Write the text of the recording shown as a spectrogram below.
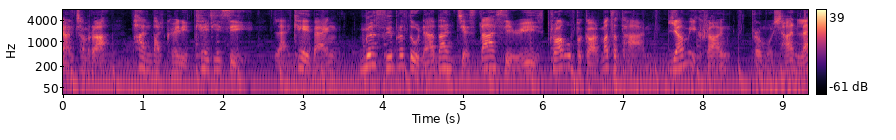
การชำระผ่านบัตรเครดิต KTC และ KBank เมื่อซื้อประตูหน้าบ้าน Jesta Series พร้อมอุปกรณ์มาตรฐาน ย้ำอีกครั้ง โปรโมชั่นและ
